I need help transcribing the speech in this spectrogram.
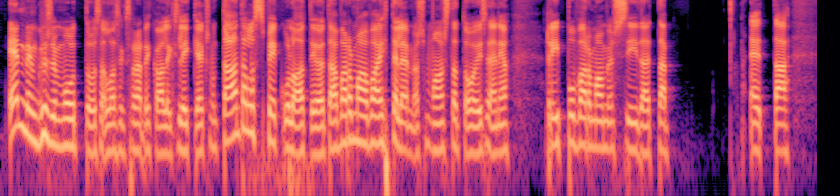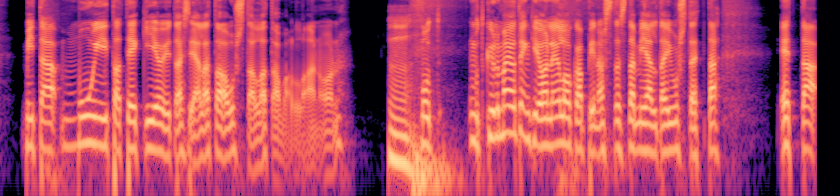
ennen kuin se muuttuu sellaiseksi radikaaliksi liikkeeksi. Mutta tämä on tällaista spekulaatio, tämä varmaan vaihtelee myös maasta toiseen ja riippuu varmaan myös siitä, että, että mitä muita tekijöitä siellä taustalla tavallaan on. Mm. Mutta mut kyllä mä jotenkin olen elokapinasta sitä mieltä just, että, että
